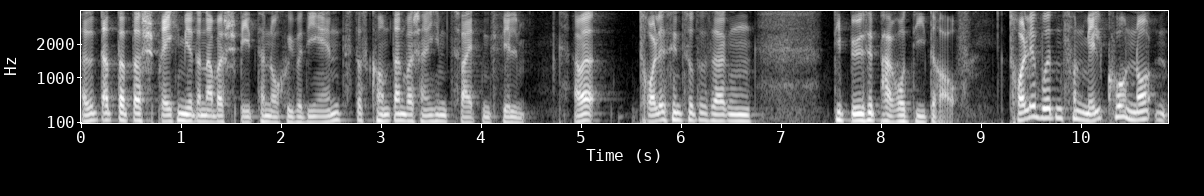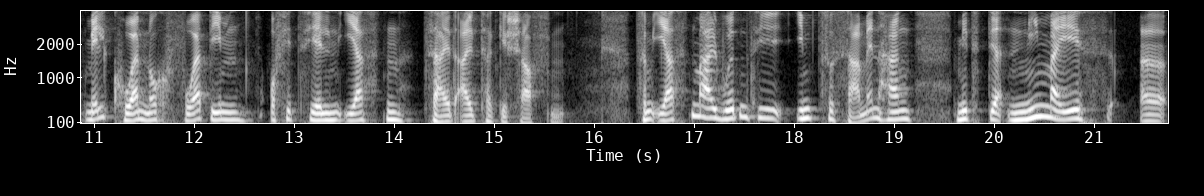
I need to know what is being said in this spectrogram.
Also da, da, da sprechen wir dann aber später noch über die Ents, das kommt dann wahrscheinlich im zweiten Film. Aber Trolle sind sozusagen die böse Parodie drauf. Trolle wurden von Melkor, no, Melkor noch vor dem offiziellen ersten Zeitalter geschaffen. Zum ersten Mal wurden sie im Zusammenhang mit der Nimaeth, äh,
